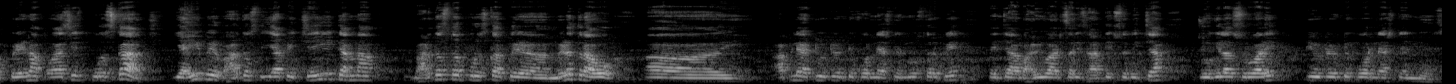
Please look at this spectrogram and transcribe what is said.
प्रेरणा असे पुरस्कार याही भारतस्थ यापेक्षाही त्यांना भारतस्थ पुरस्कार पे- मिळत राहो. आपल्या टी ट्वेंटी फोर नॅशनल न्यूजतर्फे त्यांच्या भावी वाटचालीस हार्दिक शुभेच्छा. Jogila Surwade T twenty four national news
